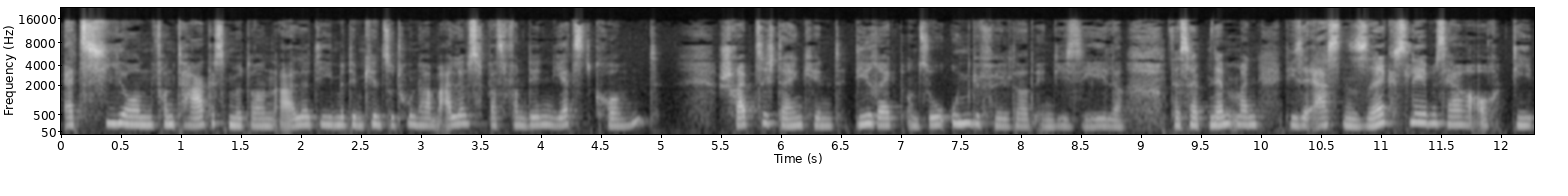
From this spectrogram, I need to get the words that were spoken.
Erziehern, von Tagesmüttern, alle, die mit dem Kind zu tun haben, alles, was von denen jetzt kommt, schreibt sich dein Kind direkt und so ungefiltert in die Seele. Deshalb nennt man diese ersten sechs Lebensjahre auch die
